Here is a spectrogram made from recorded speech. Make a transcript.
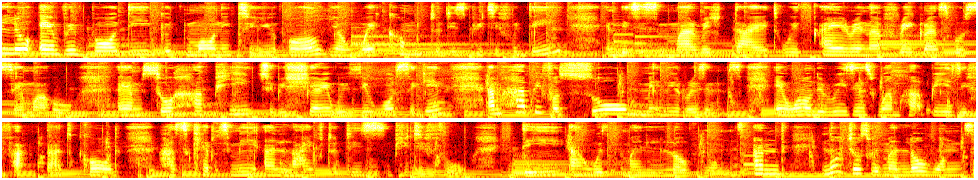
Hello, everybody. Good morning to you all. You're welcome to this beautiful day, and this is Marriage Diet with Irena Fragrance for Osemaho. I am so happy to be sharing with you once again. I'm happy for so many reasons, and one of the reasons why I'm happy is the fact that God has kept me alive to this beautiful day and with my loved ones, and not just with my loved ones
